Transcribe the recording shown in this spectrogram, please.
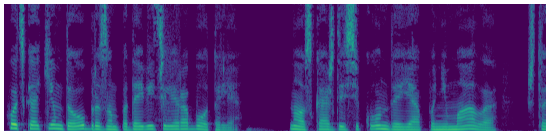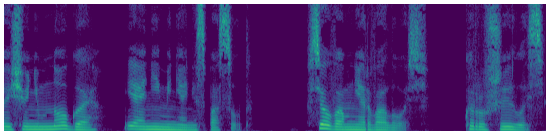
Хоть каким-то образом подавители работали. Но с каждой секундой я понимала, что еще немного, и они меня не спасут. Все во мне рвалось, крушилось,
